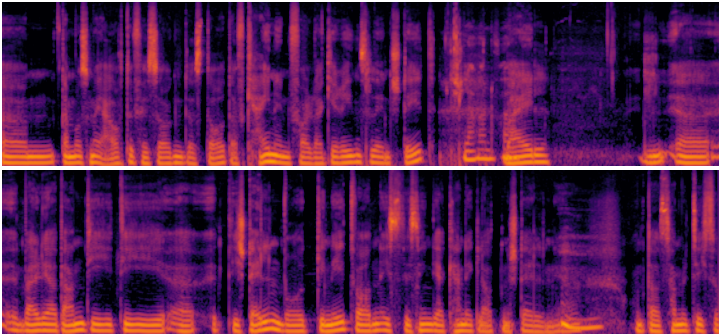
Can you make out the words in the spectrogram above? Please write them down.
ähm, dann muss man ja auch dafür sorgen, dass dort auf keinen Fall ein Gerinnsel entsteht, Schlaganfall. weil, äh, weil ja dann die, die, äh, die Stellen, wo genäht worden ist, das sind ja keine glatten Stellen. Ja. Mhm. Und da sammelt sich so,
